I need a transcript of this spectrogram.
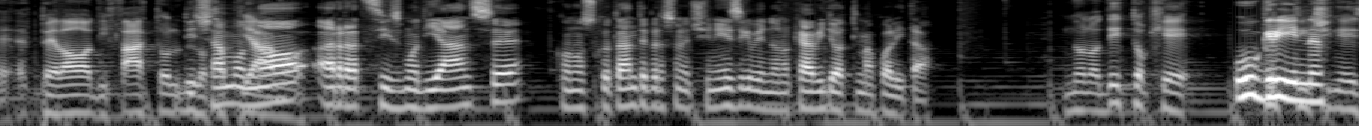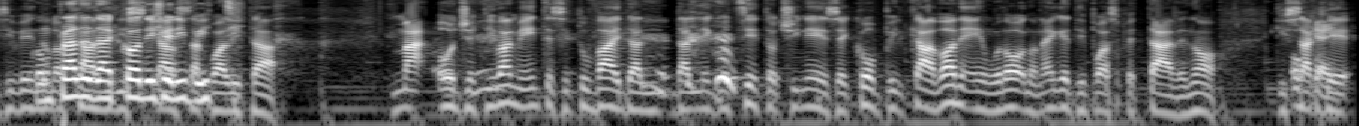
Eh, però di fatto Diciamo no al razzismo di Anse. Conosco tante persone cinesi che vendono cavi di ottima qualità. Non ho detto che Ugreen, comprate dal codice di Pitti. qualità. Ma oggettivamente, se tu vai dal, dal negozietto cinese e compri il cavo a euro, non è che ti può aspettare, no? Chissà ok, che.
